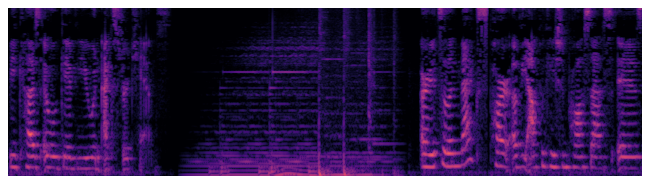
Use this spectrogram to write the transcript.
because it will give you an extra chance. Alright, so the next part of the application process is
